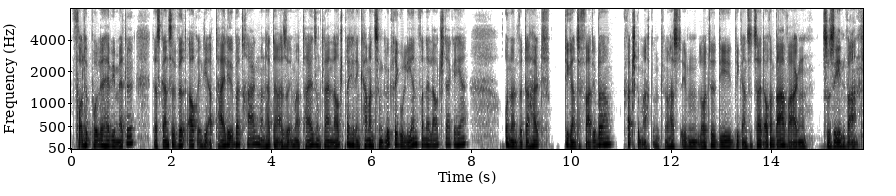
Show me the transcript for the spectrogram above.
volle Pulle Heavy Metal. Das Ganze wird auch in die Abteile übertragen. Man hat da also im Abteil so einen kleinen Lautsprecher, den kann man zum Glück regulieren von der Lautstärke her. Und dann wird da halt die ganze Fahrt über Quatsch gemacht. Und du hast eben Leute, die die ganze Zeit auch im Barwagen zu sehen waren.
